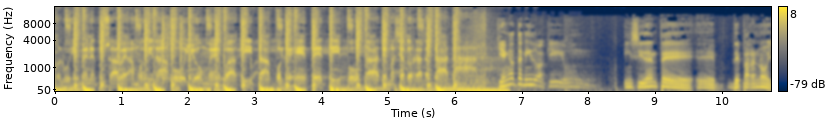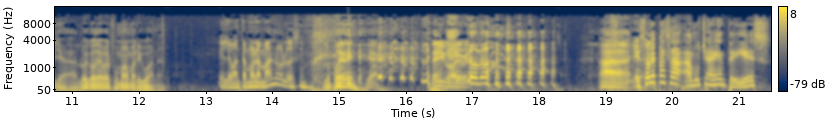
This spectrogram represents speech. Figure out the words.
Con Luis Jiménez, tú sabes, amotinado. Yo me voy a quitar porque este tipo está demasiado ratatata. ¿Quién ha tenido aquí un incidente eh, de paranoia luego de haber fumado marihuana? ¿Eh, ¿Levantamos la mano o lo decimos? ¿Lo puede? Yeah. There you go, Eric. Los dos. Ah, Eso le pasa a mucha gente y es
